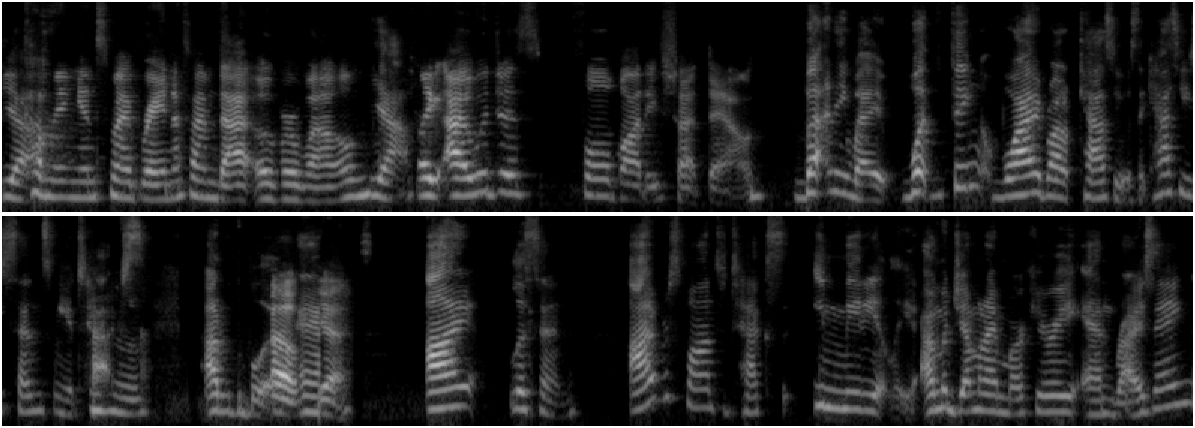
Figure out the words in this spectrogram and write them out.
yeah, coming into my brain if I'm that overwhelmed. yeah. Like I would just full body shut down. But anyway, what thing? Why I brought up Cassie was that Cassie sends me a text mm-hmm. out of the blue. Oh and yes. I listen. I respond to texts immediately. I'm a Gemini, Mercury, and Rising.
